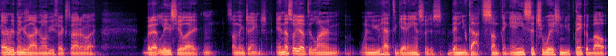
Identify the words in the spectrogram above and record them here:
Everything's not going to be fixed right away, but at least you're like, mm, something changed. And that's what you have to learn when you have to get answers. Then you got something. Any situation you think about,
